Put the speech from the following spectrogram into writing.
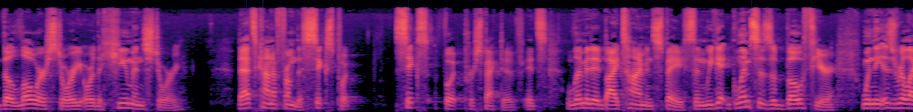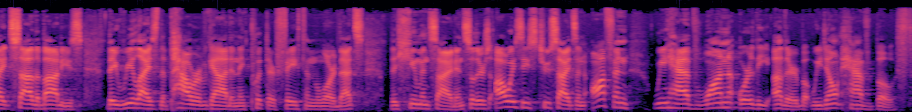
the lower story or the human story. That's kind of from the six foot, six foot perspective. It's limited by time and space. And we get glimpses of both here. When the Israelites saw the bodies, they realized the power of God and they put their faith in the Lord. That's the human side. And so there's always these two sides, and often we have one or the other, but we don't have both.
